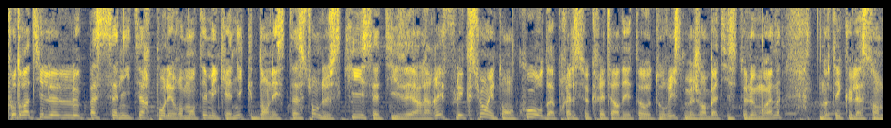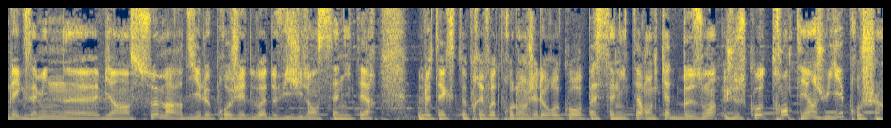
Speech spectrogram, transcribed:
Faudra-t-il le pass sanitaire pour les remontées mécaniques dans les stations de ski cet hiver? La réflexion est en cours d'après le secrétaire d'État au tourisme Jean-Baptiste Lemoine. Notez que l'Assemblée examine eh bien ce mardi le projet de loi de vigilance sanitaire. Le texte prévoit de prolonger le recours au pass sanitaire en cas de besoin jusqu'au 31 juillet prochain.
